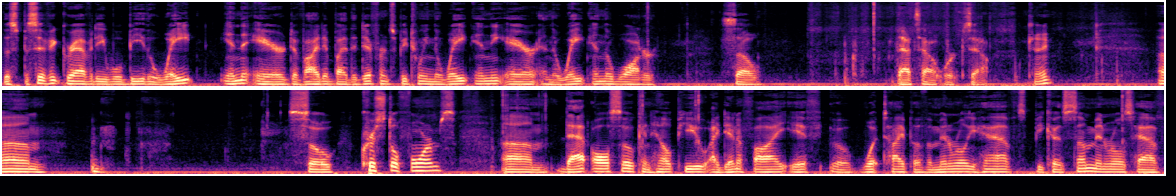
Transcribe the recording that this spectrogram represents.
the specific gravity will be the weight in the air divided by the difference between the weight in the air and the weight in the water. So that's how it works out. Okay. Um, so crystal forms. Um, that also can help you identify if uh, what type of a mineral you have because some minerals have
